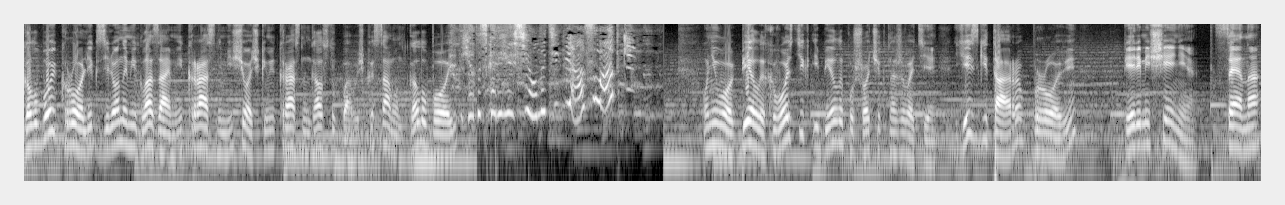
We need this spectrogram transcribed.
Голубой кролик с зелеными глазами, красными щечками, красный галстук бабочка. Сам он голубой. Я бы скорее сел на тебя, сладкий. У него белый хвостик и белый пушочек на животе. Есть гитара, брови, перемещение, сцена,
